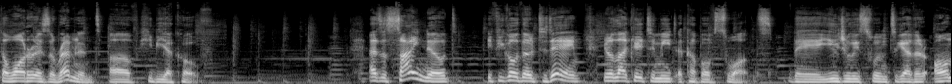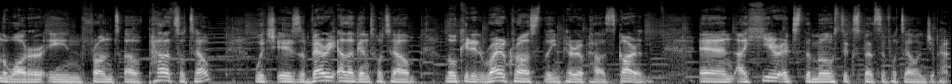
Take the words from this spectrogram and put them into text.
the water is a remnant of Hibiya Cove. As a side note, if you go there today, you're likely to meet a couple of swans. They usually swim together on the water in front of Palace Hotel, which is a very elegant hotel located right across the Imperial Palace garden. And I hear it's the most expensive hotel in Japan.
